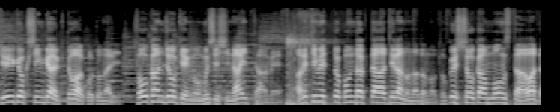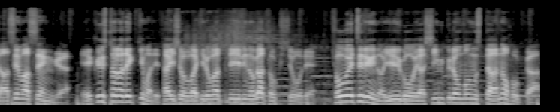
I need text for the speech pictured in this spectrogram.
究極進化薬とは異なり召喚条件を無視しないためアルティメットコンダクターティラノなどの特殊召喚モンスターは出せませんがエクストラデッキまで対象が広がっているのが特徴で超越竜の融合やシンクロモンスターのほか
